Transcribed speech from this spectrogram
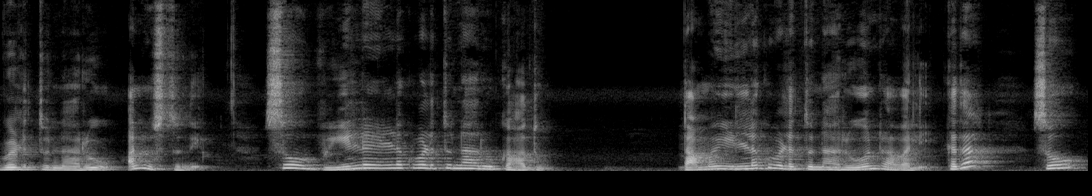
వెళుతున్నారు అని వస్తుంది. సో వీళ్ళ ఇళ్ళకు వెళుతున్నారు కాదు. తమ ఇళ్ళకు వెళుతున్నారు అని రావాలి కదా? సో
